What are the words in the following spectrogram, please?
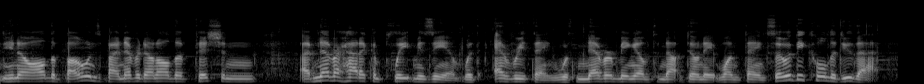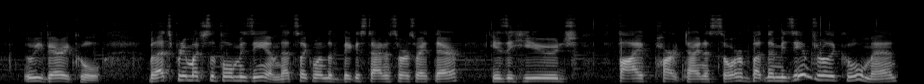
you know, all the bones, but I never done all the fish and I've never had a complete museum with everything, with never being able to not donate one thing. So it would be cool to do that. It would be very cool. But that's pretty much the full museum. That's like one of the biggest dinosaurs right there. He's a huge five-part dinosaur, but the museum's really cool, man.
